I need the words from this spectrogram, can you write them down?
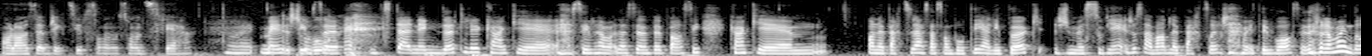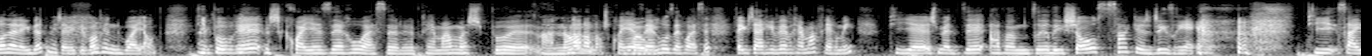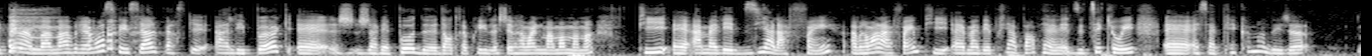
ont leurs objectifs sont, sont différents. Oui, mais je trouve ça, une petite anecdote, là, quand c'est vraiment, ça me fait penser, quand que, euh, on a parti la station beauté à l'époque. Je me souviens, juste avant de le partir, j'avais été voir, c'était vraiment une drôle d'anecdote, mais j'avais été voir une voyante. Puis pour vrai, je croyais zéro à ça. Vraiment, moi, je suis pas. Euh, ah non? non? non, je croyais zéro, zéro à ça. Fait que j'arrivais vraiment fermée. Puis euh, je me disais, elle va me dire des choses sans que je dise rien. puis ça a été un moment vraiment spécial parce que à l'époque, euh, j'avais pas d'entreprise. J'étais vraiment une maman-maman. Puis euh, elle m'avait dit à la fin, à vraiment à la fin, puis elle m'avait pris à part, puis elle m'avait dit, tu sais, Chloé, euh, elle s'appelait comment déjà?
